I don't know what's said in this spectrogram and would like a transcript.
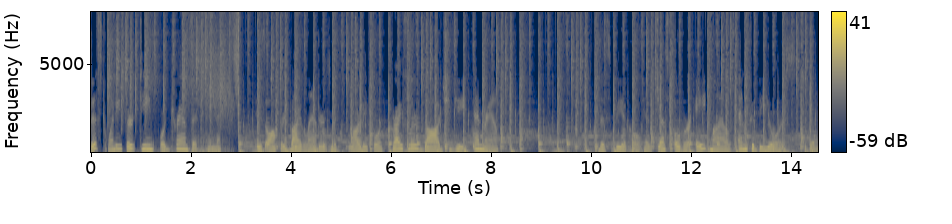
This 2013 Ford Transit Connect is offered by Landers McLarty Ford Chrysler Dodge Jeep and Ram. This vehicle has just over 8 miles and could be yours today.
